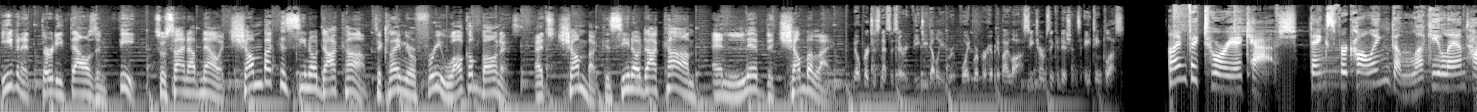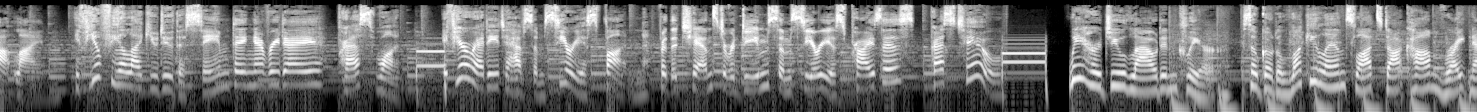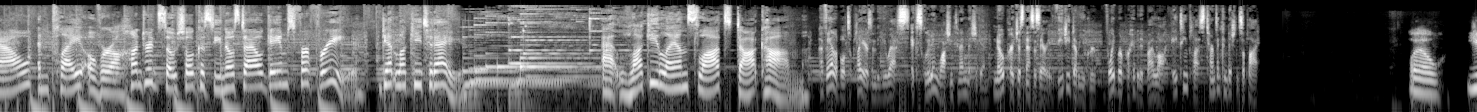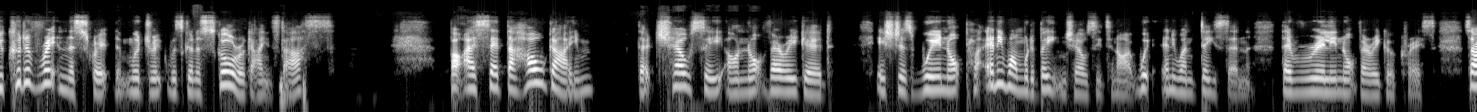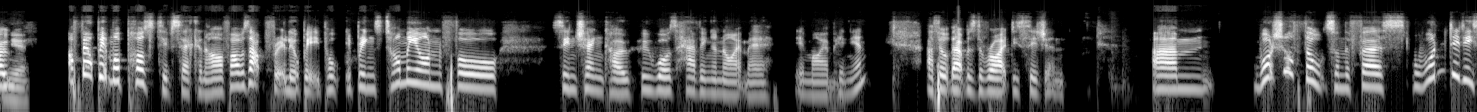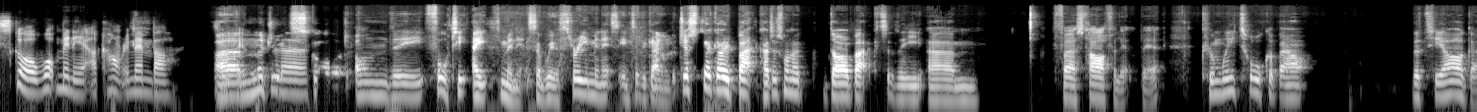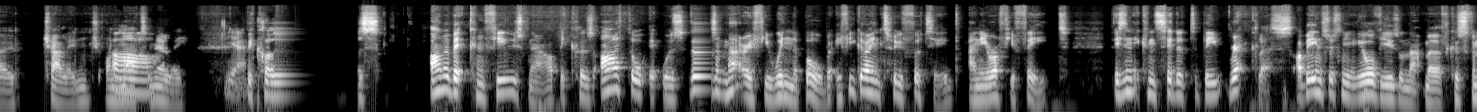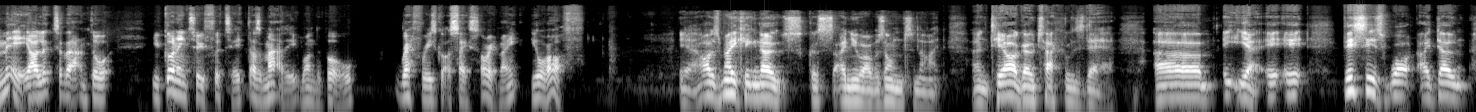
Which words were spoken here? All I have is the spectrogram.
even at 30,000 feet. So sign up now at ChumbaCasino.com to claim your free welcome bonus. That's ChumbaCasino.com and live the Chumba life. No purchase necessary. VGW Group. Void were prohibited by law. See terms and conditions. 18 plus. I'm Victoria Cash. Thanks for calling the Lucky Land Hotline. If you feel like you do the same thing every day, press 1. If you're ready to have some serious fun for the chance to redeem some serious prizes, press 2. We heard you loud and clear. So go to LuckyLandSlots.com right now and play over 100 social casino-style games for free. Get lucky today at LuckyLandSlots.com. Available to players in the U.S., excluding Washington and Michigan. No purchase necessary. VGW Group. Void were prohibited by law. 18 plus. Terms and conditions apply. Well, you could have written the script that Mudryk was going to score against us. But I said the whole game that Chelsea are not very good. It's just we're not anyone would have beaten Chelsea tonight. wi- Anyone decent, they're really not very good, Chris. So Yeah. I felt a bit more positive second half. I was up for it a little bit. It, brings Tommy on for Zinchenko, who was having a nightmare, in my opinion. I thought that was the right decision. Um, what's your thoughts on the first? Well, when did he score? What minute? I can't remember. Uh, bit of a Mudryk blur. scored on the 48th minute, so we're three minutes into the game. But just to go back, I just want to dial back to the um, first half a little bit. Can we talk about the Thiago challenge on Oh. Martinelli? Yeah. Because I'm a bit confused now because I thought it was doesn't matter if you win the ball, but if you go in two footed and you're off your feet, isn't it considered to be reckless? I'd be interested in your views on that, Merv, because for me, I looked at that and thought, you've gone in two footed, doesn't matter that you won the ball. Referee's got to say, sorry, mate, you're off. Yeah, I was making notes because I knew I was on tonight, and Thiago tackle is there. Um, yeah, it, it. This is what I don't.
